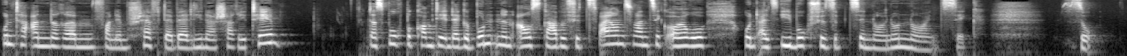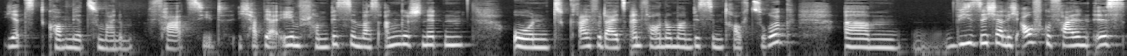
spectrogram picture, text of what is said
unter anderem von dem Chef der Berliner Charité. Das Buch bekommt ihr in der gebundenen Ausgabe für 22 Euro und als E-Book für 17,99. So, jetzt kommen wir zu meinem Fazit. Ich habe ja eben schon ein bisschen was angeschnitten und greife da jetzt einfach auch noch mal ein bisschen drauf zurück. Ähm, wie sicherlich aufgefallen ist,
